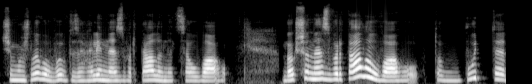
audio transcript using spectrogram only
Чи можливо ви взагалі не звертали на це увагу? Бо якщо не звертали увагу, то будьте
